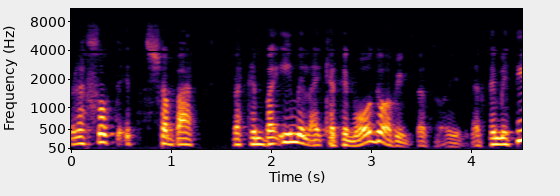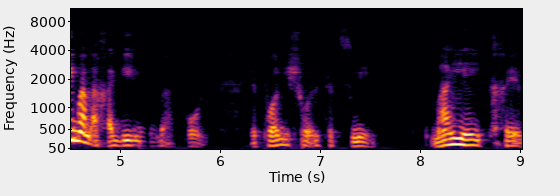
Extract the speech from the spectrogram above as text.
ולעשות את שבת, ואתם באים אליי, כי אתם מאוד אוהבים את הדברים, ואתם מתים על החגים והכול. ופה אני שואל את עצמי, מה יהיה איתכם?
